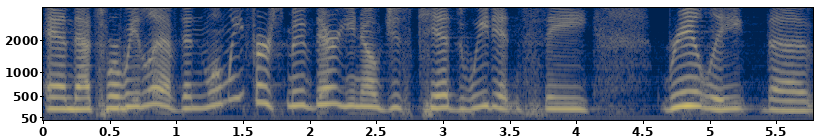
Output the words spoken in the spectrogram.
and that's where we lived. And when we first moved there, you know, just kids, we didn't see really the.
